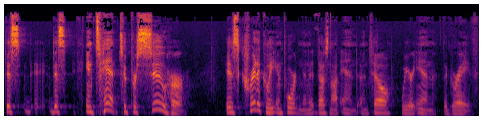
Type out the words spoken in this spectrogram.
this, this intent to pursue her, is critically important and it does not end until we are in the grave.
